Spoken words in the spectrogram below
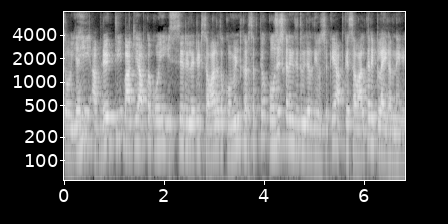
तो यही अपडेट थी, बाकी आपका कोई इससे रिलेटेड सवाल है तो कमेंट कर सकते हो। कोशिश करेंगे जितनी जल्दी हो सके आपके सवाल का रिप्लाई करने की।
